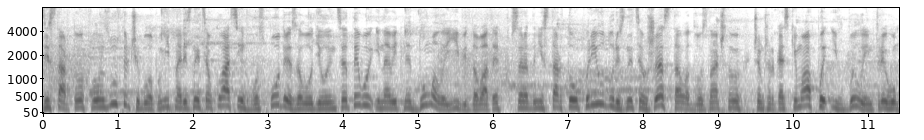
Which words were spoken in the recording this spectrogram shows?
Зі стартових хвилин зустрічі була помітна різниця в класі. Господарі заволоділи ініціативою і навіть не думали її віддавати. Всередині стартового періоду різниця вже стала двозначною, чим черкаські мавпи і вбили інтригу.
